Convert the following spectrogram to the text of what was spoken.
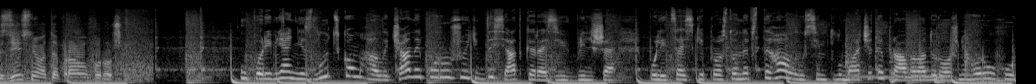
здійснювати правопорушення. Порівнянні з Луцьком галичани порушують в десятки разів більше. Поліцейські просто не встигали усім тлумачити правила дорожнього руху.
